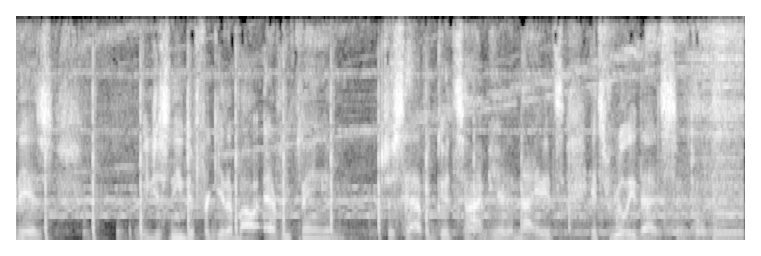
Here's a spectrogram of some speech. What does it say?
it is. We just need to forget about everything and just have a good time here tonight. It's it's really that simple.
